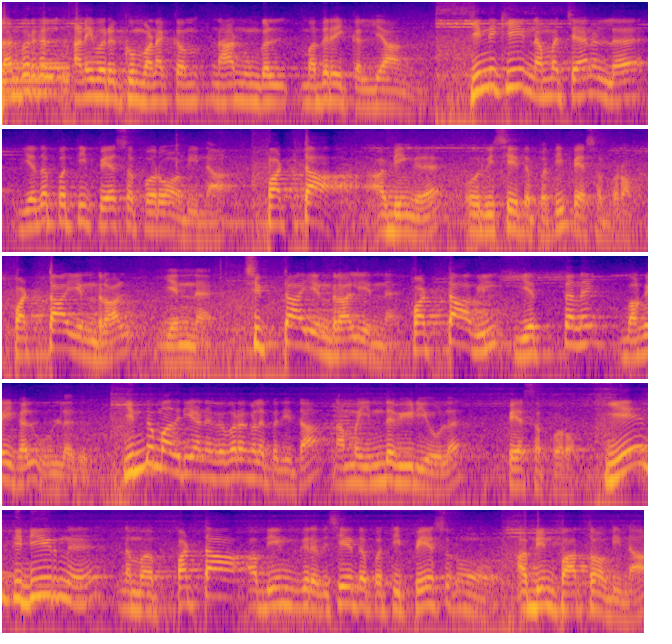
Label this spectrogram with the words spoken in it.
நண்பர்கள் அனைவருக்கும் வணக்கம். நான் உங்கள் மதுரை கல்யாண். இன்னைக்கு நம்ம சேனல்ல எதை பத்தி பேச போறோம் அப்படின்னா பட்டா அப்படிங்கிற ஒரு விஷயத்தை பத்தி பேச போறோம். பட்டா என்றால் என்ன? சிட்டா என்றால் என்ன? பட்டாவில் எத்தனை வகைகள் உள்ளது? இந்த மாதிரியான விவரங்களை பத்தி தான் நம்ம இந்த வீடியோல பேச போறோம். ஏன் திடீர்னு நம்ம பட்டா அப்படிங்கிற விஷயத்தை பத்தி பேசணும் அப்படின்னு பார்த்தோம் அப்படின்னா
